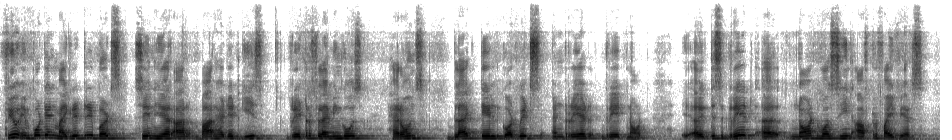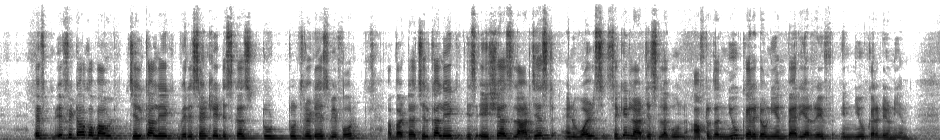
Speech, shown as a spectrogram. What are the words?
Few important migratory birds seen here are bar-headed geese, greater flamingos, herons, black-tailed godwits and rare great knot. Uh, this great uh, knot was seen after 5 years. If, if we talk about Chilka Lake, we recently discussed two to three days before, but uh, Chilka Lake is Asia's largest and world's second largest lagoon after the New Caledonian Barrier Reef in New Caledonian.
